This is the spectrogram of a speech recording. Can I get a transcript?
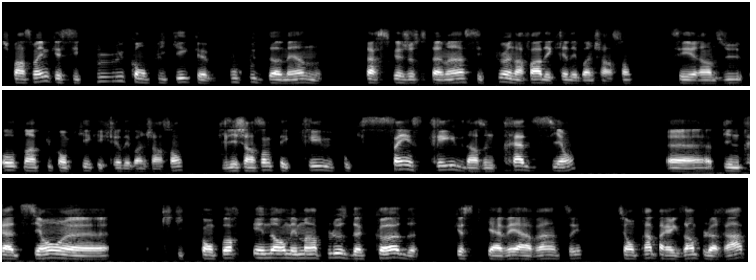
je pense même que c'est plus compliqué que beaucoup de domaines parce que justement, c'est plus une affaire d'écrire des bonnes chansons. C'est rendu hautement plus compliqué qu'écrire des bonnes chansons. Puis les chansons que tu écrives, il faut qu'ils s'inscrivent dans une tradition. Euh, puis une tradition euh, qui comporte énormément plus de codes que ce qu'il y avait avant. Si on prend par exemple le rap,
